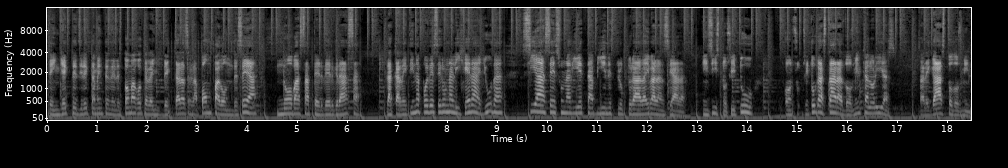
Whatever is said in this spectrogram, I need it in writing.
te inyectes directamente en el estómago, te la inyectaras en la pompa, donde sea, no vas a perder grasa. La carnitina puede ser una ligera ayuda si haces una dieta bien estructurada y balanceada. Insisto, si tú, si tú gastaras 2000 calorías, sale gasto 2000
